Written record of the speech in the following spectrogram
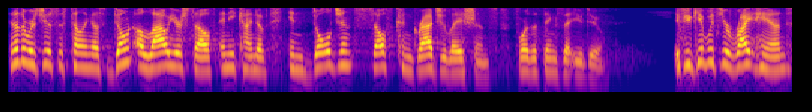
In other words, Jesus is telling us don't allow yourself any kind of indulgent self congratulations for the things that you do. If you give with your right hand,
